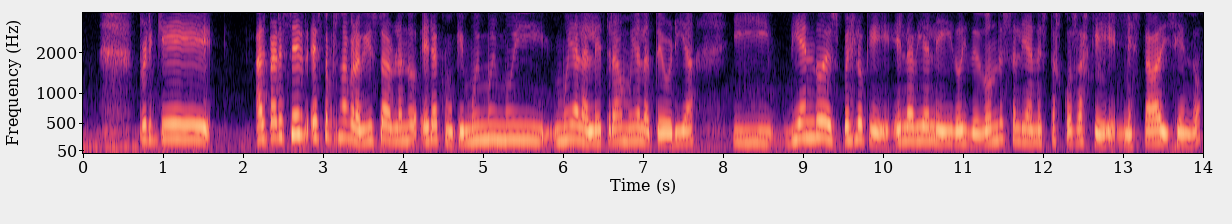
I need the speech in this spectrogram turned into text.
porque al parecer esta persona con la que yo estaba hablando era como que muy, muy, muy, muy a la letra, muy a la teoría y viendo después lo que él había leído y de dónde salían estas cosas que me estaba diciendo,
